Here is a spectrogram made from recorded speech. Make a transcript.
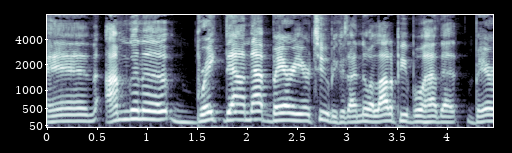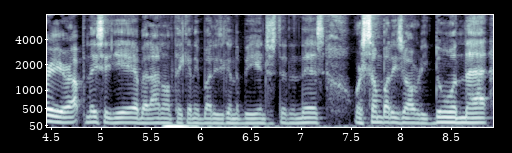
And I'm going to break down that barrier too, because I know a lot of people have that barrier up and they say, yeah, but I don't think anybody's going to be interested in this, or somebody's already doing that.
